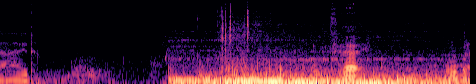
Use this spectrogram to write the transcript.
died. Okay. We're back.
